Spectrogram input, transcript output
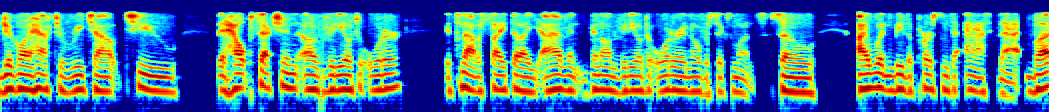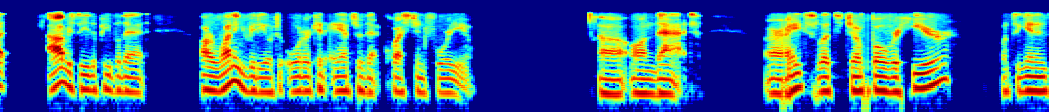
you're going to have to reach out to the help section of video to order. It's not a site that I, I haven't been on video to order in over six months. So I wouldn't be the person to ask that. But obviously, the people that are running video to order can answer that question for you uh, on that. All right, so let's jump over here once again and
